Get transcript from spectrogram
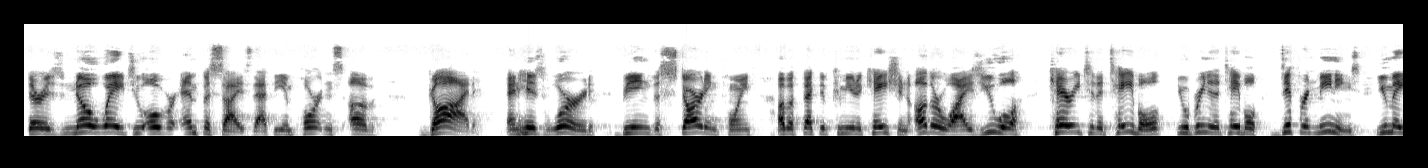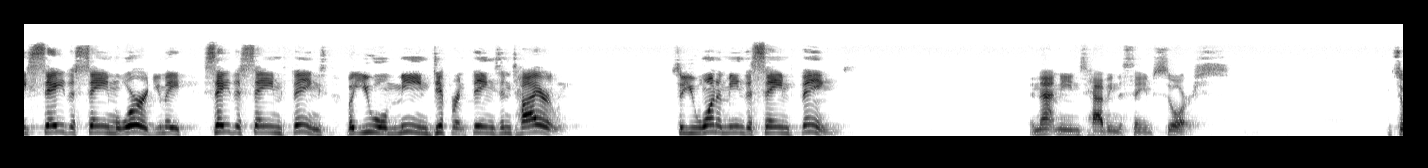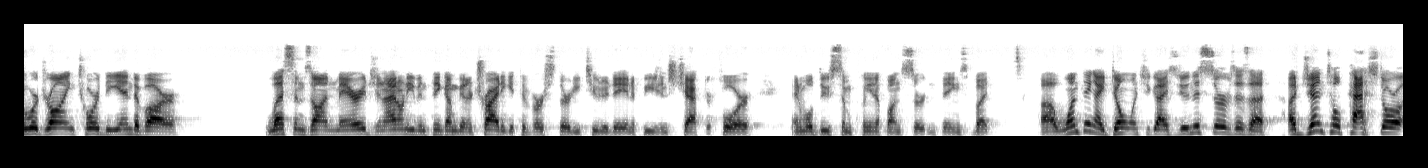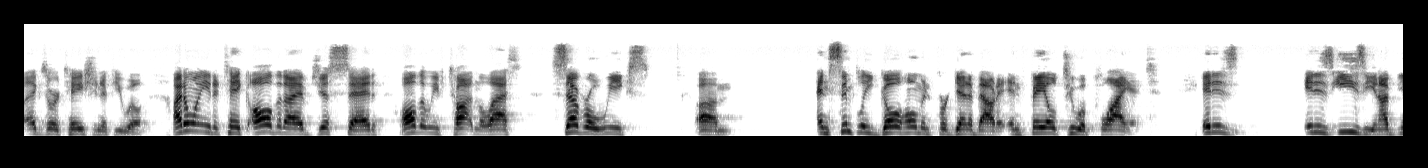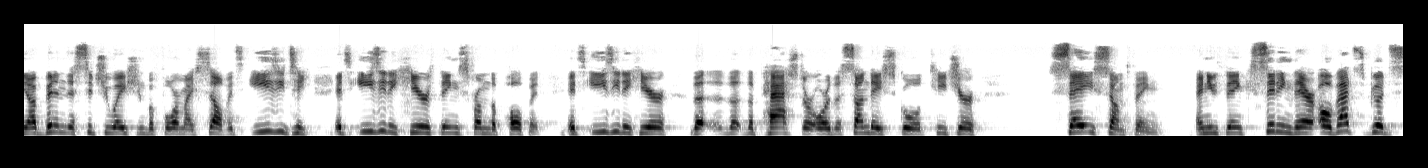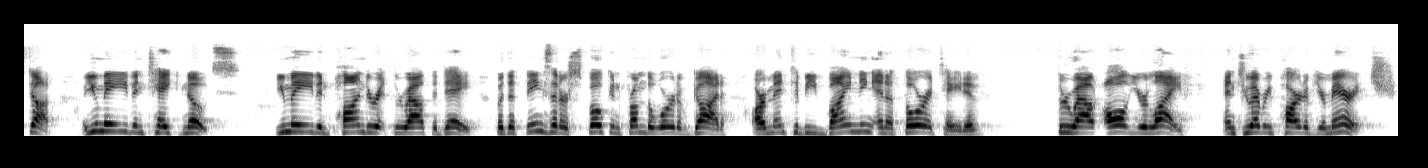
There is no way to overemphasize that, the importance of God and His Word being the starting point of effective communication. Otherwise, you will carry to the table, you will bring to the table different meanings. You may say the same word, you may say the same things, but you will mean different things entirely. So you want to mean the same things. And that means having the same source. so we're drawing toward the end of our lessons on marriage, and I don't even think I'm going to try to get to verse 32 today in Ephesians chapter 4, and we'll do some cleanup on certain things. But uh, one thing I don't want you guys to do, and this serves as a, a gentle pastoral exhortation, if you will. I don't want you to take all that I have just said, all that we've taught in the last several weeks, um, and simply go home and forget about it and fail to apply it. It is, it is easy, and I've, you know, I've been in this situation before myself. It's easy to, it's easy to hear things from the pulpit. It's easy to hear the, the, the pastor or the Sunday school teacher say something and you think sitting there, oh, that's good stuff. You may even take notes. You may even ponder it throughout the day. But the things that are spoken from the Word of God are meant to be binding and authoritative throughout all your life and to every part of your marriage.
